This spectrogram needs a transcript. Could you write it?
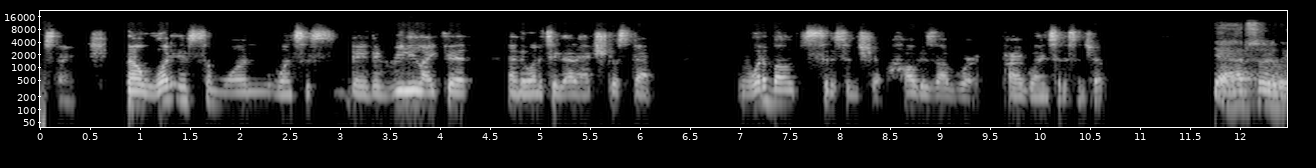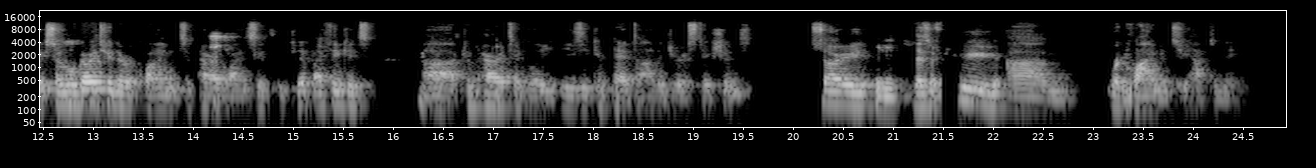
Interesting. Now, what if someone wants to, they, they really like it and they want to take that extra step? What about citizenship? How does that work? Paraguayan citizenship? Yeah, absolutely. So we'll go through the requirements of Paraguayan citizenship. I think it's mm-hmm. uh, comparatively easy compared to other jurisdictions. So mm-hmm. there's a few um, requirements you have to meet.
